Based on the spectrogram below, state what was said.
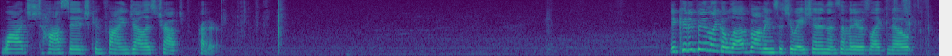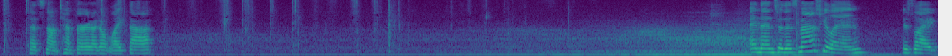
watched, hostage, confined, jealous, trapped, predator. It could have been like a love bombing situation and then somebody was like, nope, that's not tempered. I don't like that. And then so this masculine is like,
